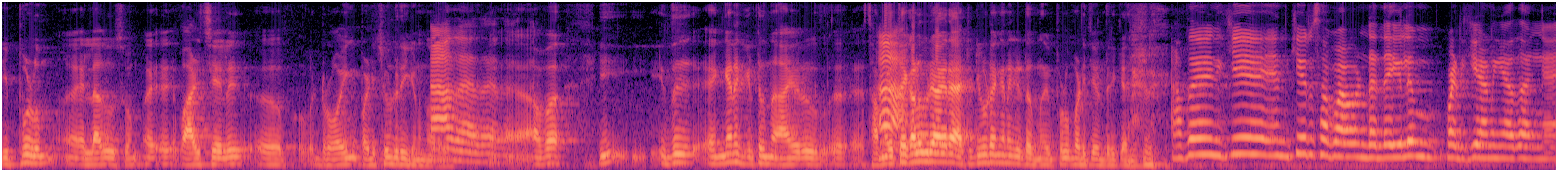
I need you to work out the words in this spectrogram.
ഇപ്പോഴും എല്ലാ ദിവസവും ആഴ്ചയിൽ ഡ്രോയിങ് പഠിച്ചുകൊണ്ടിരിക്കണം അതെ അതെ അതെ. അപ്പോൾ ഈ ഇത് എങ്ങനെ കിട്ടുന്ന ആ ഒരു സമയത്തേക്കാളും ഒരു ആ ഒരു ആറ്റിറ്റ്യൂഡ് എങ്ങനെ കിട്ടുന്നു ഇപ്പോഴും പഠിച്ചുകൊണ്ടിരിക്കാനായിട്ട്? അത് എനിക്ക് എനിക്കൊരു സ്വഭാവം ഉണ്ട് എന്തെങ്കിലും പഠിക്കുകയാണെങ്കിൽ അത് അങ്ങ്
